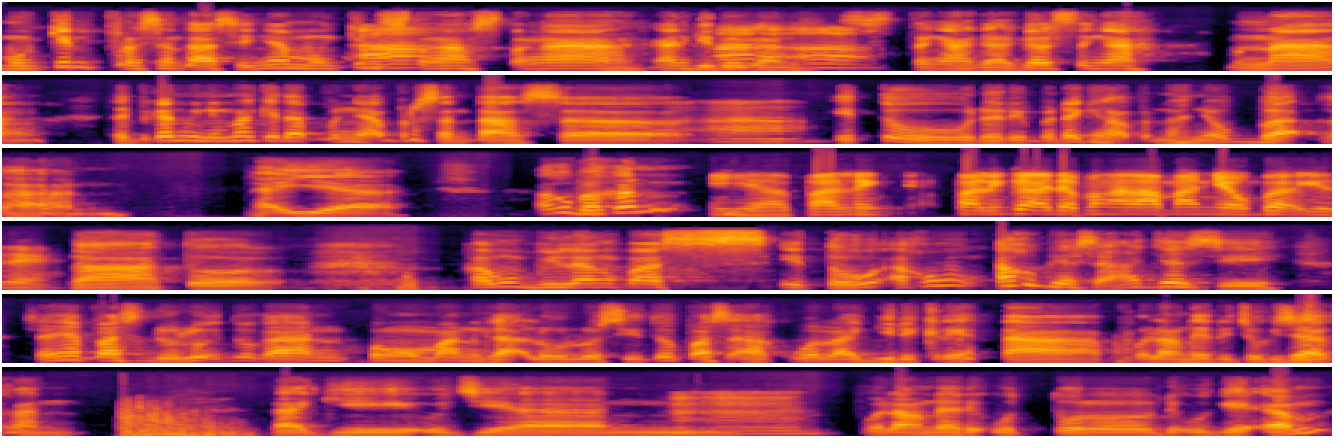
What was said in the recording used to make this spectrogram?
Mungkin presentasinya mungkin Ah. setengah-setengah kan gitu Ah, kan. ah. Setengah gagal, setengah menang. Tapi kan minimal kita punya persentase itu daripada nggak pernah nyoba kan. Nah iya. Aku bahkan Iya, paling paling nggak ada pengalaman nyoba gitu ya. Nah, tuh. Kamu bilang pas itu, aku aku biasa aja sih. Soalnya pas dulu itu kan pengumuman nggak lulus itu pas aku lagi di kereta pulang dari Jogja kan. Lagi ujian Mm-mm. pulang dari Utul di UGM.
